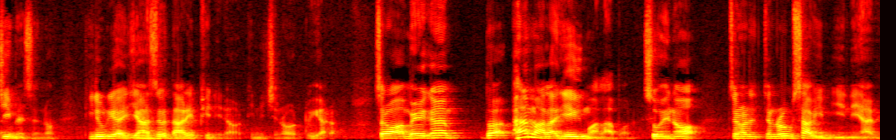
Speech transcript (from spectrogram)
ကြည့်မယ်ဆိုရင်တော့ဒီလူတွေကရာဇဝတ်သားတွေဖြစ်နေတာတော့ဒီနေ့ကျွန်တော်တို့တွေ့ရတာဆိုတော့ American သူဖမ်းမာလားရေးယူမာလားပေါ့ဆိုရင်တော့ကျွန်တော်ကျွန်တော်တို့စပြီးမြင်နေရပြီ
